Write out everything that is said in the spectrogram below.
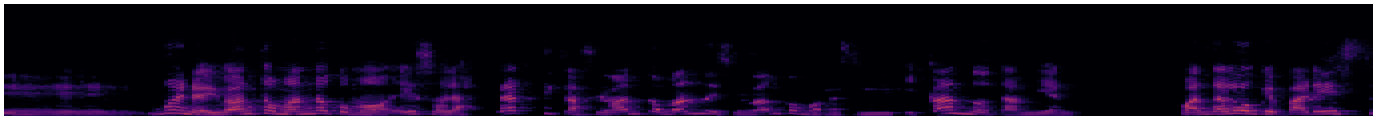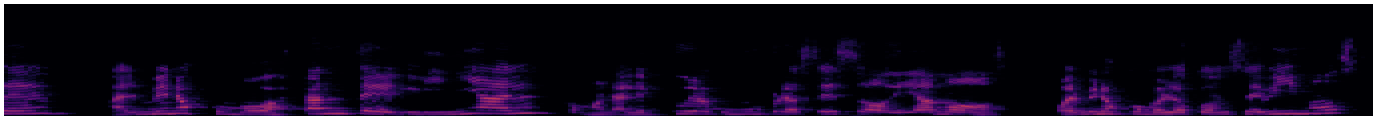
Eh, bueno, y van tomando como eso, las prácticas se van tomando y se van como resignificando también. Cuando algo que parece al menos como bastante lineal, como la lectura como un proceso, digamos, o al menos como lo concebimos,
